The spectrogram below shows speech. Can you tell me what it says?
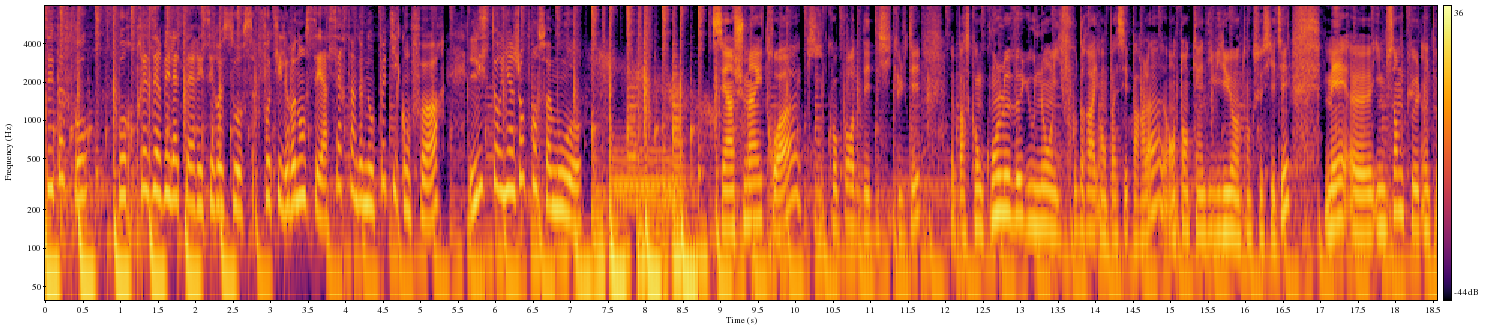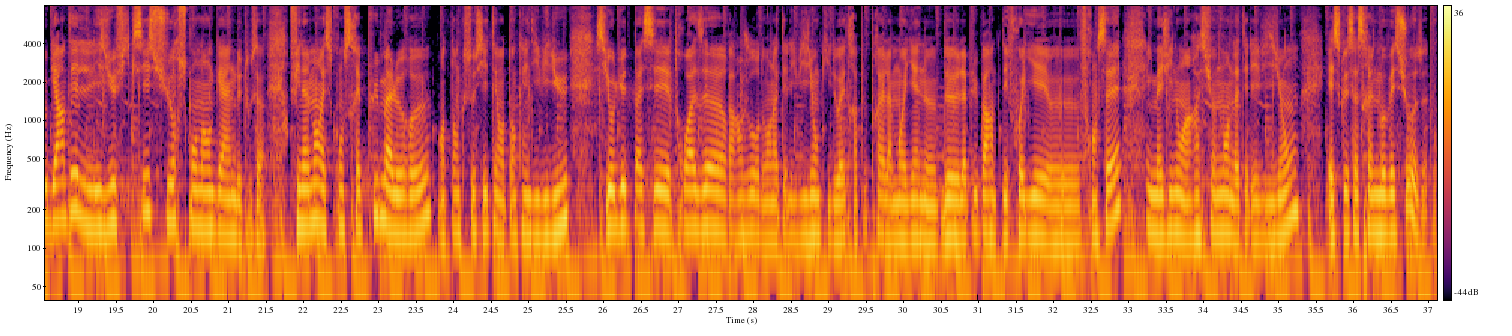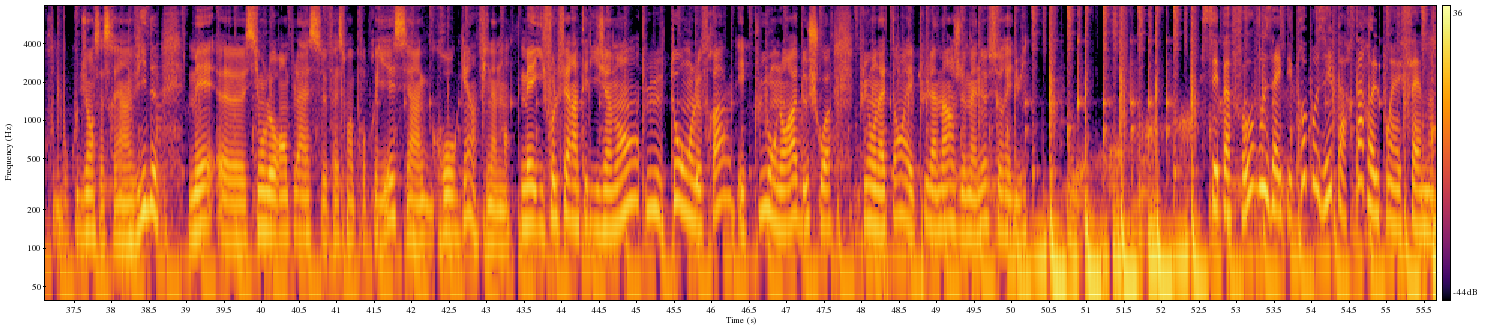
C'est pas faux. Pour préserver la Terre et ses ressources, faut-il renoncer à certains de nos petits conforts? L'historien Jean-François Mouot. C'est un chemin étroit qui comporte des difficultés euh, parce qu'on le veuille ou non, il faudra en passer par là en tant qu'individu, en tant que société. Mais euh, il me semble qu'on peut garder les yeux fixés sur ce qu'on en gagne de tout ça. Finalement, est-ce qu'on serait plus malheureux en tant que société, en tant qu'individu, si au lieu de passer trois heures par jour devant la télévision, qui doit être à peu près la moyenne de la plupart des foyers euh, français, imaginons un rationnement de la télévision, est-ce que ça serait une mauvaise chose? Pour beaucoup de gens, ça serait un vide mais euh, si on le remplace de façon appropriée, c'est un gros gain finalement. Mais il faut le faire intelligemment, plus tôt on le fera et plus on aura de choix, plus on attend et plus la marge de manœuvre se réduit. C'est pas faux, vous a été proposé par parole.fm.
